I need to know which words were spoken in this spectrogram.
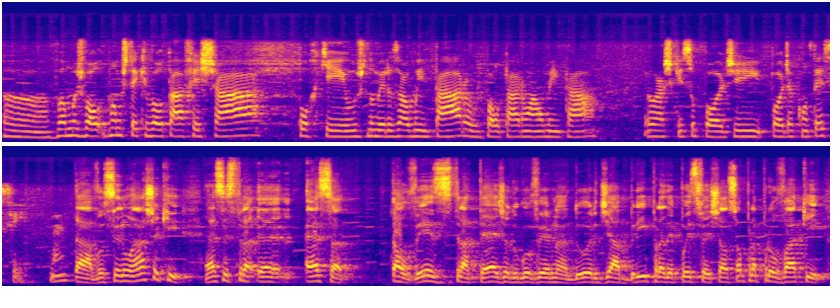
uh, vamos, vamos ter que voltar a fechar porque os números aumentaram, voltaram a aumentar eu acho que isso pode, pode acontecer. Né? Tá, você não acha que essa, é, essa talvez estratégia do governador de abrir para depois fechar só para provar que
